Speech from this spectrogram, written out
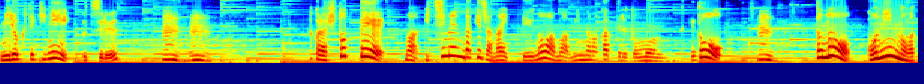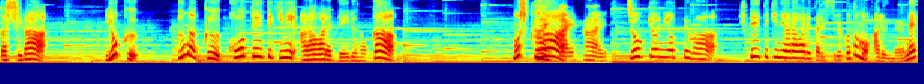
魅力的に映る。うんうん。だから人って、まあ、一面だけじゃないっていうのは、まあ、みんな分かってると思うんだけどうん。その5人の私がよくうまく肯定的に現れているのかもしくはいははいはい。状況によっては否定的に現れたりすることもあるんだよね。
